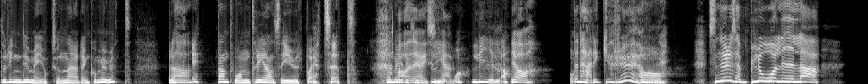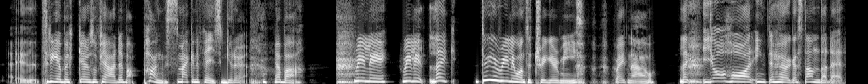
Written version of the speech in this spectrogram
du ringde ju mig också när den kom ut. För att Ja. ettan, tvåan och trean ser ju ut på ett sätt. Den är Ja, liksom är blå, jävla- lila. Ja, den här är grön. Ja. Så nu är det så här blå, lila, eh, tre böcker och så fjärde bara pang, smack in the face, grön. Jag bara, really, really, like, do you really want to trigger me right now? Like, jag har inte höga standarder.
